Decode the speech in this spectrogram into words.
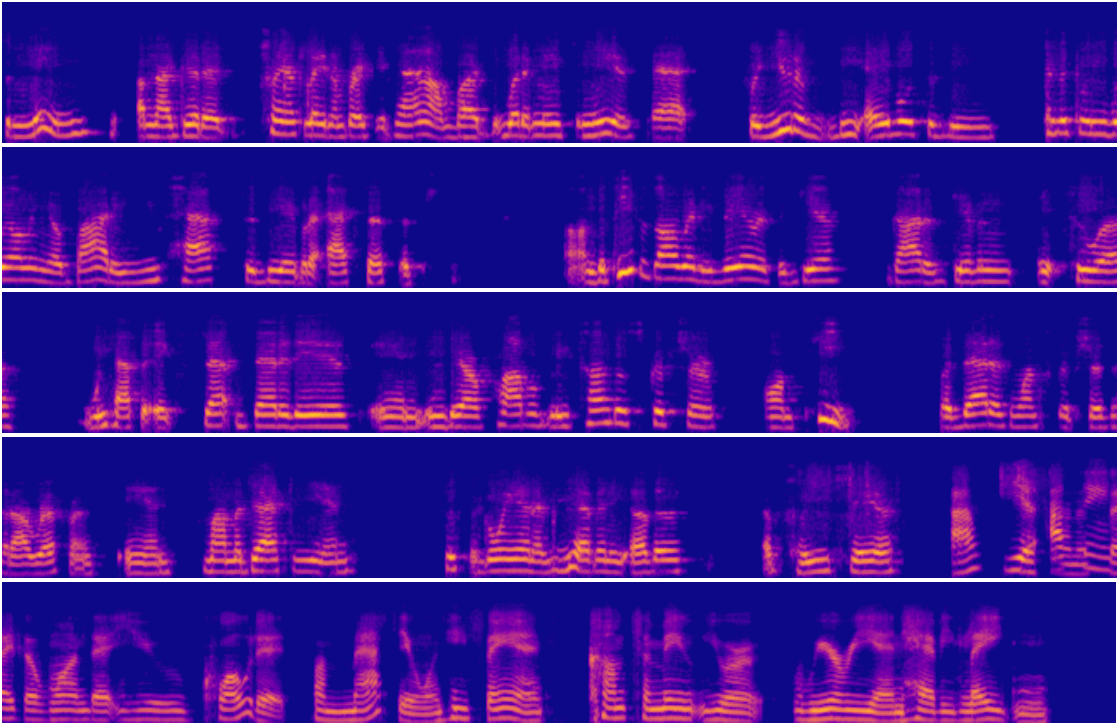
to me, I'm not good at translate and break it down, but what it means to me is that for you to be able to be physically well in your body, you have to be able to access the peace. Um, the peace is already there. It's a gift. God has given it to us. We have to accept that it is. And, and there are probably tons of scripture on peace, but that is one scripture that I referenced. And Mama Jackie and Sister Gwen, if you have any others, uh, please share. I yes, just want to think... say the one that you quoted from Matthew when he's saying, "Come to me, you're weary and heavy laden,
